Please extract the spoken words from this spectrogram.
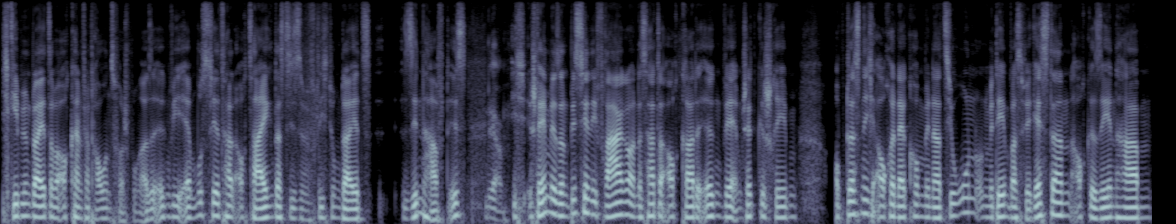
Ich gebe ihm da jetzt aber auch keinen Vertrauensvorsprung. Also irgendwie, er muss jetzt halt auch zeigen, dass diese Verpflichtung da jetzt sinnhaft ist. Ja. Ich stelle mir so ein bisschen die Frage, und das hatte auch gerade irgendwer im Chat geschrieben, ob das nicht auch in der Kombination und mit dem, was wir gestern auch gesehen haben,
